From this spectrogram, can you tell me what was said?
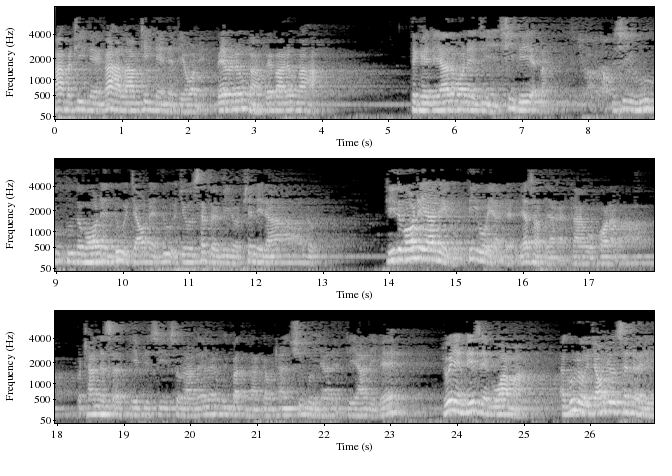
ငါမထိနဲ့ငါဟာလာမထိနဲ့နဲ့ပြောနေဘယ်ဘလုံးကဘယ်ပါတော့ငါဟာတကယ်တရားသဘောနဲ့ကြည့်ရင်ရှိသေးရဲ့လားမရှိဘူးသူသဘောနဲ့သူ့အကြောင်းနဲ့သူ့အကျိုးဆက်သွယ်ပြီးတော့ဖြစ်နေတာလို့ ဒီသဘောတရားတွေကိုသိဖို့ရတဲ့မြတ်စွာဘုရားကဒါကိုဟောတာပါပဋ္ဌာန်း20 APC ဆိုတာလည်းပဲဝိပဿနာကမ္မထမ်းရှုလို့ရတဲ့တရားတွေပဲတို့ရဲ့နေ့စဉ်ဘဝမှာအခုလိုအကြောင်းကျိုးဆက်နွယ်တွေ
